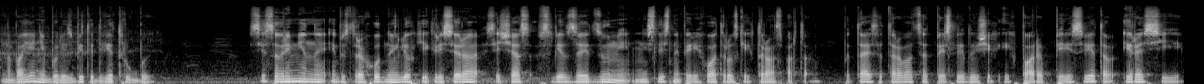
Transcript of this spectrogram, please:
на баяне были сбиты две трубы. Все современные и быстроходные легкие крейсера сейчас вслед за Идзуми неслись на перехват русских транспортов, пытаясь оторваться от преследующих их пары Пересветов и России.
